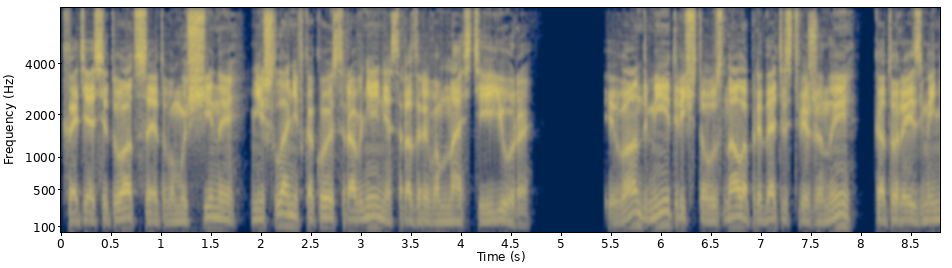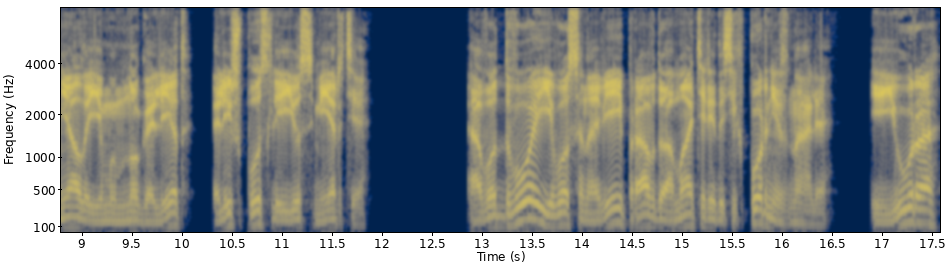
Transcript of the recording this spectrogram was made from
Хотя ситуация этого мужчины не шла ни в какое сравнение с разрывом Насти и Юры. Иван Дмитрич-то узнал о предательстве жены, которая изменяла ему много лет, лишь после ее смерти. А вот двое его сыновей правду о матери до сих пор не знали. И Юра,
